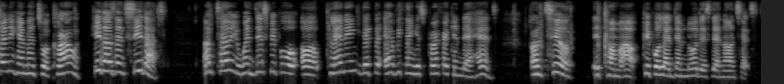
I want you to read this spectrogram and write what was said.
turning him into a clown. He doesn't see that. I'm telling you, when these people are planning, that the, everything is perfect in their heads until it come out. People let them notice their nonsense.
